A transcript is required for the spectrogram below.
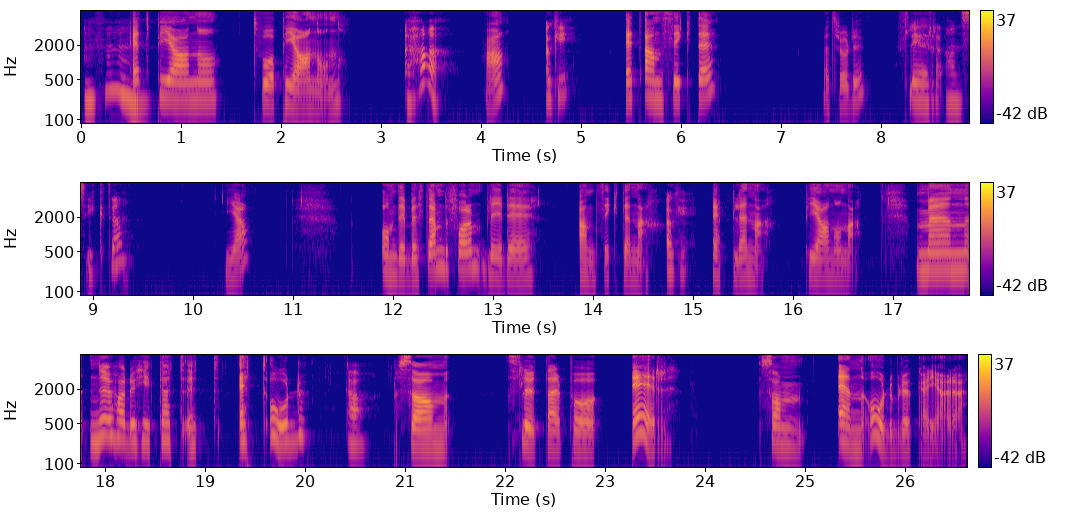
Mhm. Ett piano, två pianon. Aha, Ja. okej. Ett ansikte. Vad tror du? Flera ansikten. Ja. Om det är bestämd form blir det ansiktena. Okej. äpplena, pianorna. Men nu har du hittat ett, ett ord Ja. som slutar på R, som en ord brukar göra.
